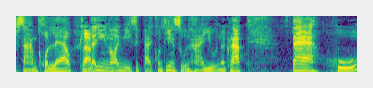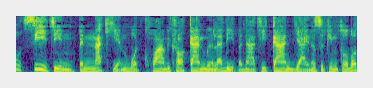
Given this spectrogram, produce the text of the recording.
33 คนแล้วครับและยังน้อยมีอีก 18 คนที่ยังสูญหายอยู่นะครับแต่ หูซี่จิน เป็นนักเขียนบทความวิเคราะห์การเมืองและอดีตบรรณาธิการใหญ่หนังสือพิมพ์ Global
